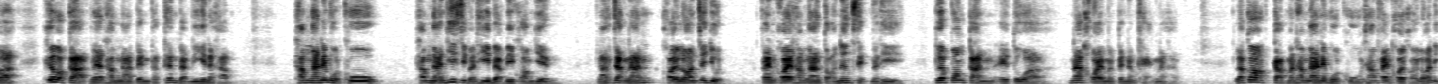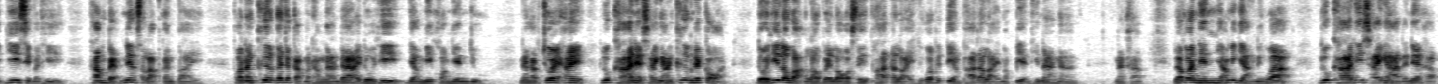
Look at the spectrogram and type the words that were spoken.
ว่าเครื่องอากาศเวลาทำงานเป็นแพทเทิร์นแบบนี้นะครับทำงานในโหมดคูลทำงาน 20 นาทีแบบมีความเย็น หลังจากนั้นคอยร้อนจะหยุด แฟนคอยทำงานต่อเนื่อง 10 นาที เพื่อป้องกันไอตัวหน้าคอยมันเป็นน้ำแข็งนะครับ แล้วก็กลับมาทำงานในโหมดคูลทั้งแฟนคอยคอยร้อนอีก 20 นาทีทำแบบเนี้ยสลับกันไป เพราะฉะนั้นเครื่องก็จะกลับมาทำงานได้ โดยที่ยังมีความเย็นอยู่นะครับช่วยให้ลูกค้าเนี่ยใช้งานเครื่องได้ก่อน โดยที่ระหว่างเราไปรอซื้อพาร์ทอะไรหรือว่าไปเตรียมพาร์ทอะไรมาเปลี่ยนที่หน้างานนะครับแล้วก็เน้นย้ำอีกอย่างหนึ่งว่า ลูกค้าที่ใช้งานอันเนี้ยครับ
